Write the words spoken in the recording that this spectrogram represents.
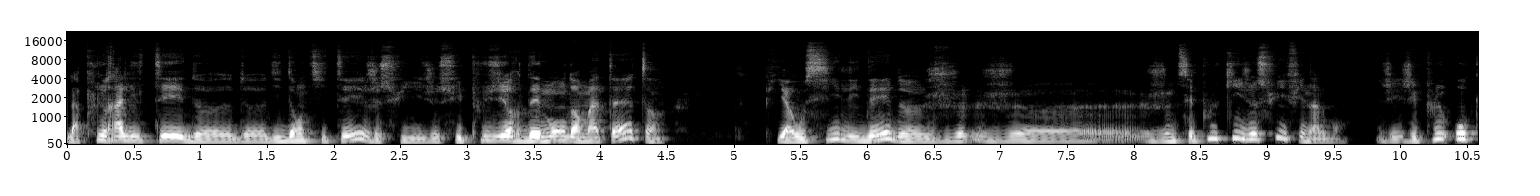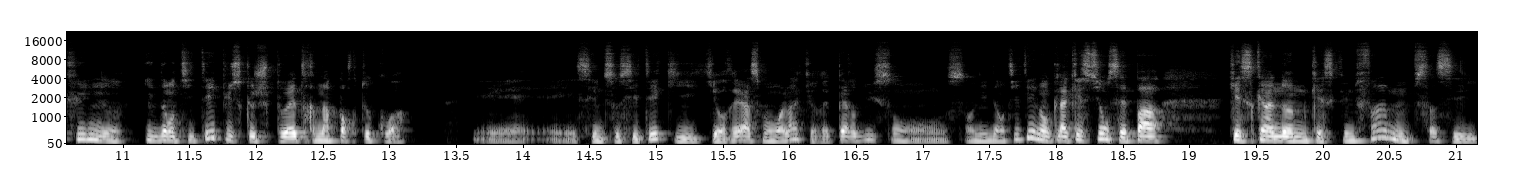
la pluralité d'identité. De, je, suis, je suis plusieurs démons dans ma tête. Puis il y a aussi l'idée de je, je, je, ne sais plus qui je suis finalement. J'ai plus aucune identité puisque je peux être n'importe quoi. Et, c'est une société qui, qui, aurait à ce moment-là, qui aurait perdu son, son identité. Donc la question, c'est pas qu'est-ce qu'un homme, qu'est-ce qu'une femme? Ça, c'est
